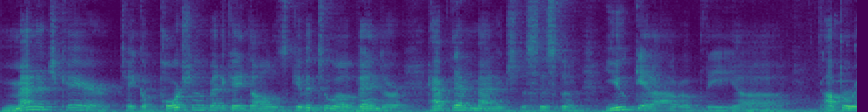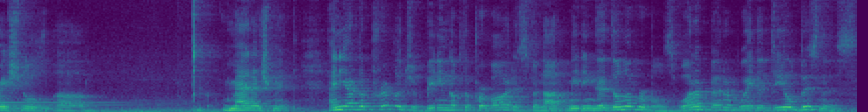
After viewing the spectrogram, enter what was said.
Manage care. Take a portion of Medicaid dollars, give it to a vendor, have them manage the system. You get out of the uh, operational uh, management, and you have the privilege of beating up the providers for not meeting their deliverables. What a better way to deal business.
